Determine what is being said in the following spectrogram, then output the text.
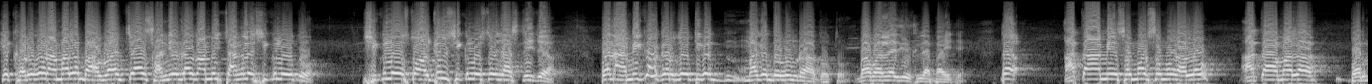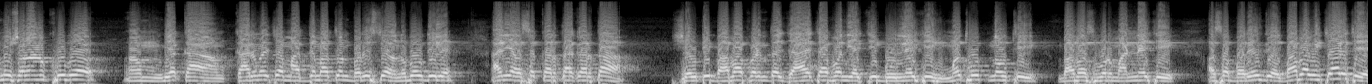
की खरोखर आम्हाला बाबाच्या सान्निध्यात आम्ही चांगलं शिकलो होतो. शिकलो असतो अजून शिकलो असतो जास्तीचं. पण आम्ही काय करतो? तिकडे मागे दडून राहत होतो. बाबाला दिसल्या पाहिजे. तर आता आम्ही समोर समोर आलो. आता आम्हाला परमेश्वरानं खूप या का कार्याच्या माध्यमातून बरेचसे अनुभव दिले. आणि असं करता करता शेवटी बाबापर्यंत जायचा पण याची बोलण्याची हिंमत होत नव्हती. बाबासमोर मांडण्याची. असं बरेच दिवस बाबा विचारायचे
